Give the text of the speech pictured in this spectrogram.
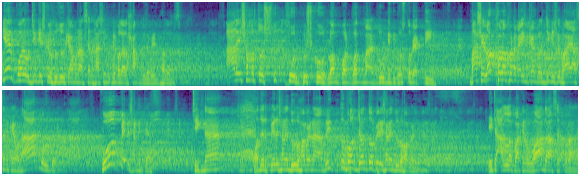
এরপরেও জিজ্ঞেস করে হুজুর কেমন আছেন? হাসি মুখে বলে, আলহামদুলিল্লাহ, বেশ ভালো আছি। আর এই সমস্ত সুৎখুর, ঘুষখুর, লম্পট বদমাস দুর্নীতিগ্রস্ত ব্যক্তি মাসে লক্ষ লক্ষ টাকা ইনকাম করে, জিজ্ঞেস ভাই, আছেন কেমন? আর বলব খুব পেরেশানিতে আছে। ঠিক না? ওদের পেরেশানি দূর হবে না, মৃত্যু পর্যন্ত পেরেশানি দূর হবে না। এটা আল্লাহ পাকের ওয়াদা আছে কোরআনে।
